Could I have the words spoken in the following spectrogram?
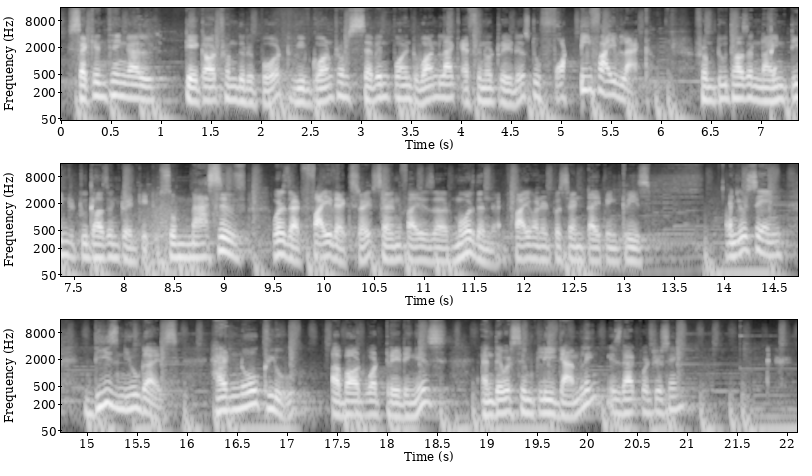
Second thing I'll take out from the report, we've gone from 7.1 lakh F&O traders to 45 lakh from 2019 to 2022. So massive, what is that, 5x, right? 7 5s are more than that, 500% type increase. And you're saying these new guys had no clue about what trading is and they were simply gambling? Is that what you're saying?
